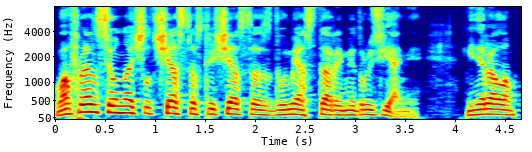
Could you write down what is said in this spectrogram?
Во Франции он начал часто встречаться с двумя старыми друзьями, генералом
